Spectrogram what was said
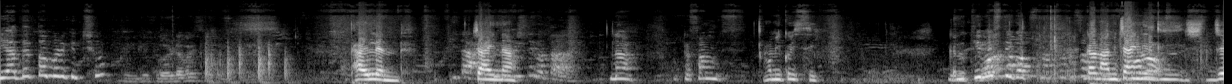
ইয়া দে তো আমার কিছু। থাইল্যান্ড চাইনা। না একটা চামচ আমি কইছি। কারণ আমি চাইনিজ যে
